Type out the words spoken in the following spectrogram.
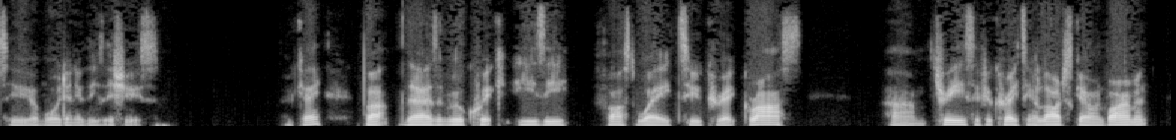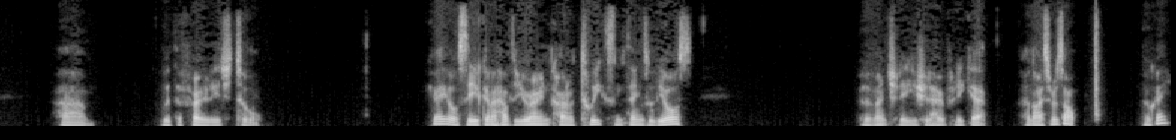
to avoid any of these issues. Okay, but there's a real quick, easy, fast way to create grass, um, trees if you're creating a large scale environment um, with the foliage tool. Okay, also you're going to have your own kind of tweaks and things with yours, but eventually you should hopefully get a nice result. Okay.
